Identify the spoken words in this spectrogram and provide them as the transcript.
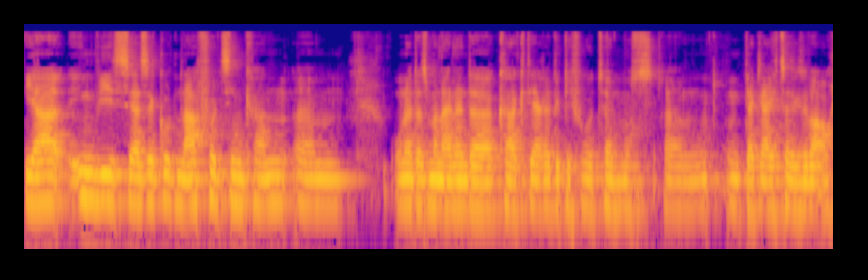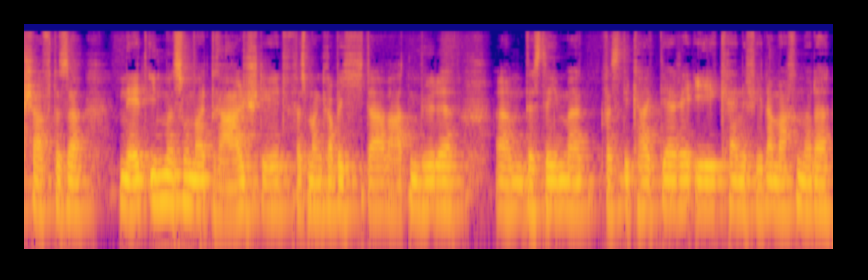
ja irgendwie sehr, sehr gut nachvollziehen kann, ähm, ohne dass man einen der Charaktere wirklich verurteilen muss. Ähm, und der gleichzeitig aber auch schafft, dass er nicht immer so neutral steht, was man, glaube ich, da erwarten würde, ähm, dass der immer quasi die Charaktere eh keine Fehler machen oder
